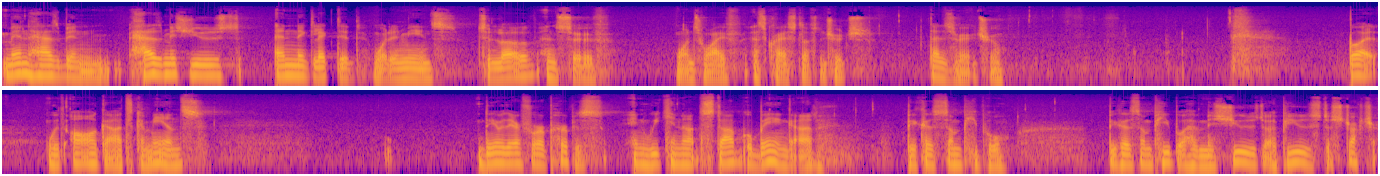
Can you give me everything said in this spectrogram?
men has been has misused and neglected what it means to love and serve one's wife as Christ loves the church. That is very true. But with all God's commands, they are there for a purpose, and we cannot stop obeying God because some people because some people have misused or abused the structure.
